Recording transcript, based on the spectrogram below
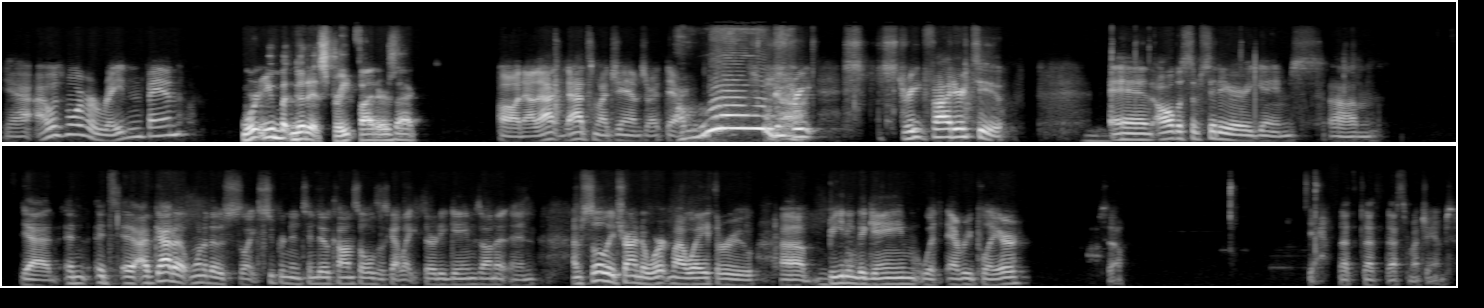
yeah. I was more of a Raiden fan. Weren't you but good at Street Fighter, Zach? Oh, now that that's my jams right there. Street. Street Fighter 2 and all the subsidiary games. Um, yeah, and it's uh, I've got a one of those like Super Nintendo consoles. It's got like 30 games on it, and I'm slowly trying to work my way through uh, beating the game with every player. So, yeah, that that that's my jams.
